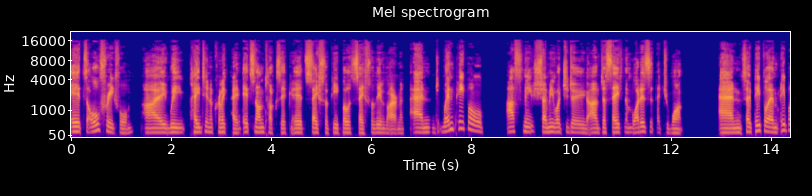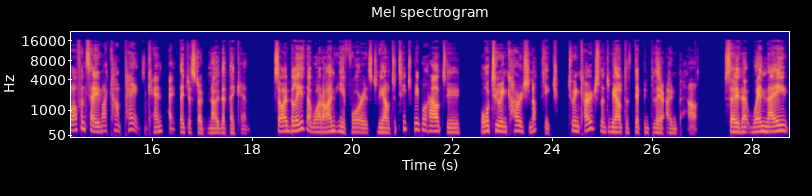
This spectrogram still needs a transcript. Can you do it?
it's all free form. I we paint in acrylic paint. It's non-toxic. It's safe for people. It's safe for the environment. And when people ask me, show me what you do, I'll just say to them, what is it that you want? And so people, and people often say, I can't paint, can paint. They just don't know that they can. So I believe that what I'm here for is to be able to teach people how to, or to encourage, not teach, to encourage them to be able to step into their own power so that when they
